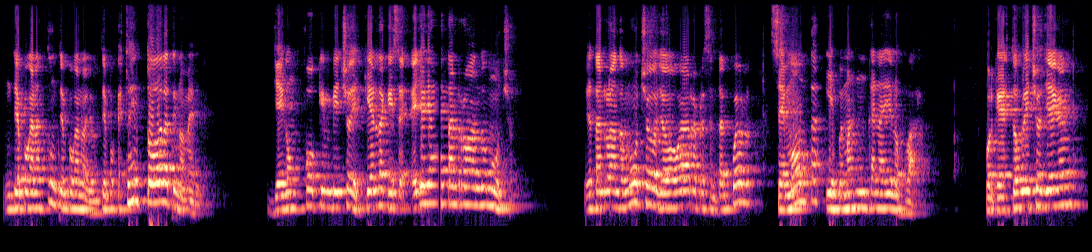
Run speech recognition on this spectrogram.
Un tiempo ganas tú, un tiempo gano yo. Un tiempo... Esto es en toda Latinoamérica. Llega un fucking bicho de izquierda que dice, ellos ya están robando mucho ellos están robando mucho, yo voy a representar al pueblo, se monta y después más nunca nadie los baja. Porque estos bichos llegan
